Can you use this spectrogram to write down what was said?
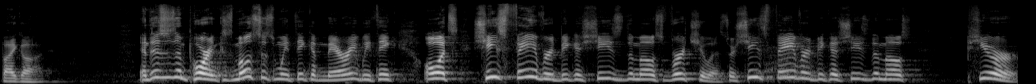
by God. And this is important because most of us, when we think of Mary, we think, oh, it's she's favored because she's the most virtuous, or she's favored because she's the most pure.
